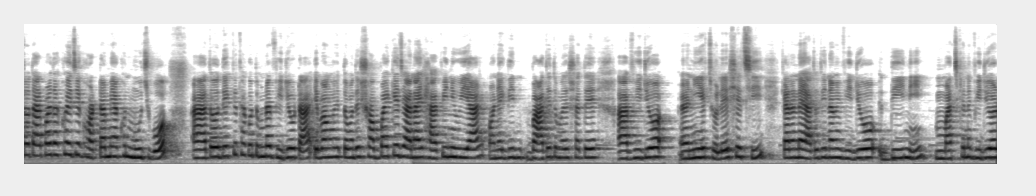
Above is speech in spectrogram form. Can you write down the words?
তো তারপর দেখো এই যে ঘরটা আমি এখন মুছবো। তো দেখতে থাকো তোমরা ভিডিওটা, এবং তোমাদের সবাইকে জানাই হ্যাপি নিউ ইয়ার অনেক দিন বাদে তোমাদের সাথে ভিডিও নিয়ে চলে এসেছি। কেননা এতদিন আমি ভিডিও দিইনি, মাঝখানে ভিডিওর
